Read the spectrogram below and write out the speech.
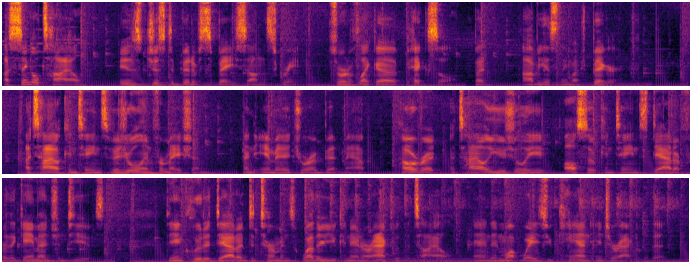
A single tile is just a bit of space on the screen, sort of like a pixel, but obviously much bigger. A tile contains visual information, an image or a bitmap. However, a tile usually also contains data for the game engine to use. The included data determines whether you can interact with the tile and in what ways you can interact with it.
